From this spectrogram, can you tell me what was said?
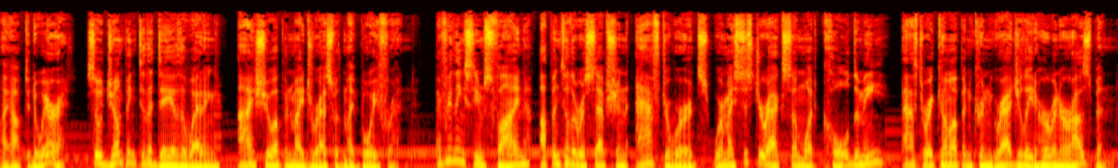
I opted to wear it. So, jumping to the day of the wedding, I show up in my dress with my boyfriend. Everything seems fine up until the reception afterwards, where my sister acts somewhat cold to me after I come up and congratulate her and her husband.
